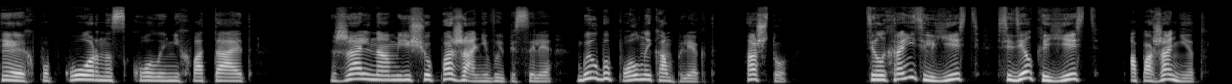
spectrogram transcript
Эх, попкорна с колой не хватает. Жаль, нам еще пажа не выписали, был бы полный комплект. А что? Телохранитель есть, сиделка есть, а пажа нет.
